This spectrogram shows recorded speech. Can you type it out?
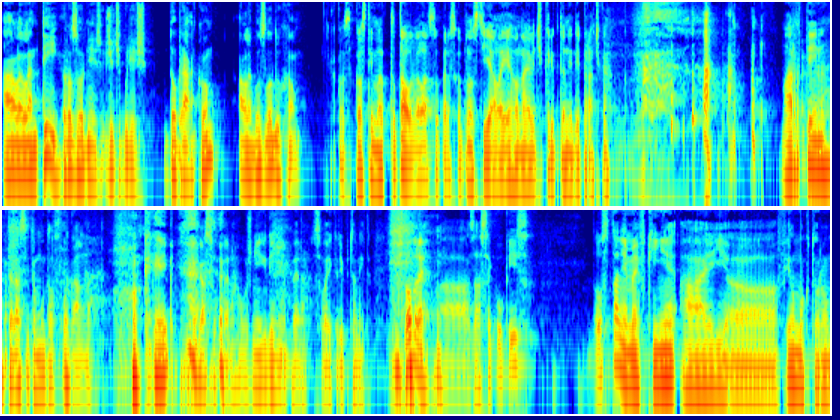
ale len ty rozhodneš, že či budeš dobrákom alebo zloduchom. Kostý má totál veľa superschopností, ale jeho najväčší kryptonit je pračka. Martin, teraz si tomu dal slogan. OK. Mega super, už nikdy neper svoj kryptonit. Dobre, a zase cookies. Dostaneme v kine aj uh, film, o ktorom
